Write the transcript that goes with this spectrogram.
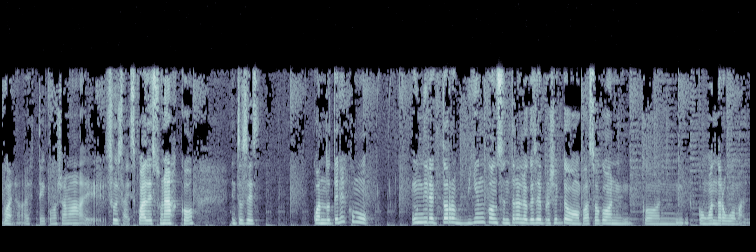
bueno, este, ¿cómo se llama? Eh, Suicide Squad es un asco. Entonces, cuando tenés como un director bien concentrado en lo que es el proyecto, como pasó con, con, con Wonder Woman,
